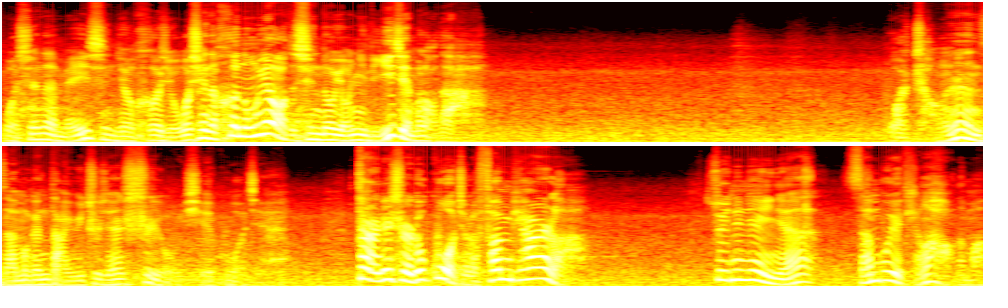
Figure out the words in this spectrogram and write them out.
我现在没心情喝酒，我现在喝农药的心都有，你理解吗，老大？我承认咱们跟大鱼之间是有一些过节，但是这事儿都过去了，翻篇了。最近这一年。咱不也挺好的吗？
